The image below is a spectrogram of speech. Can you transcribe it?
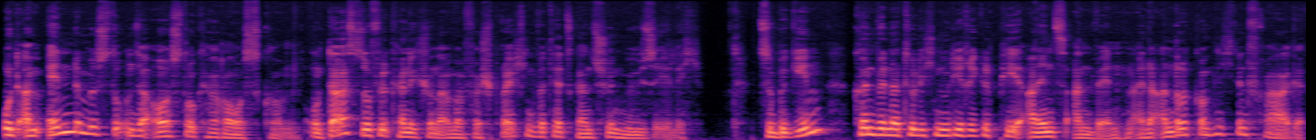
und am Ende müsste unser Ausdruck herauskommen. Und das, so viel kann ich schon einmal versprechen, wird jetzt ganz schön mühselig. Zu Beginn können wir natürlich nur die Regel P1 anwenden. Eine andere kommt nicht in Frage,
